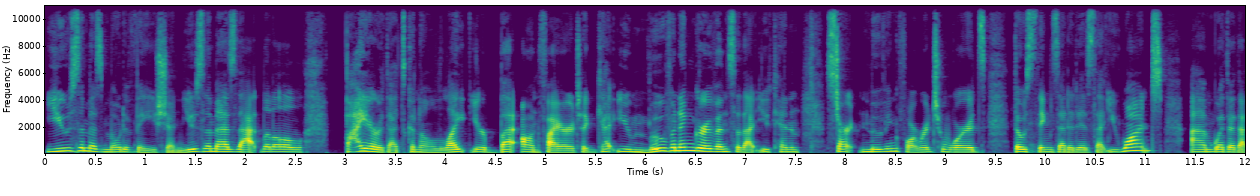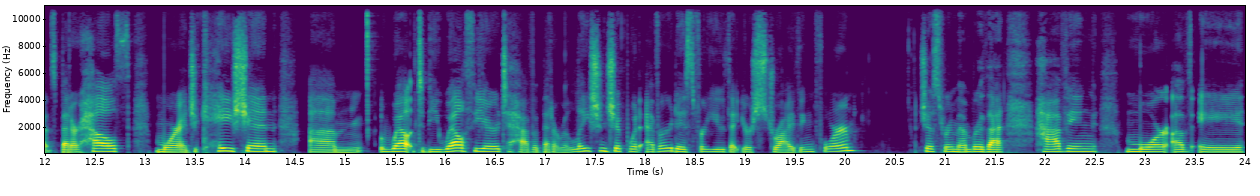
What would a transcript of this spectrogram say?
use them as motivation, use them as that little fire that's going to light your butt on fire to get you moving and grooving so that you can start moving forward towards those things that it is that you want, um, whether that's better health, more education, um, well, to be wealthier, to have a better relationship, whatever it is for you that you're striving for. Just remember that having more of a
